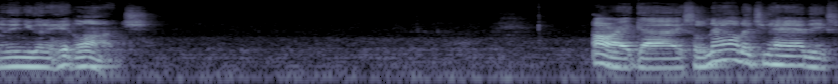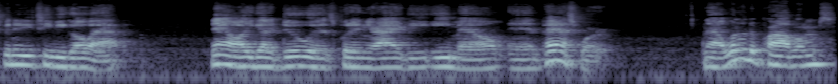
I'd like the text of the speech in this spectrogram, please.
And then you're going to hit launch. All right, guys. So now that you have the Xfinity TV Go app, now all you got to do is put in your ID, email, and password. Now, one of the problems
